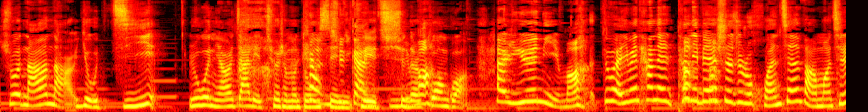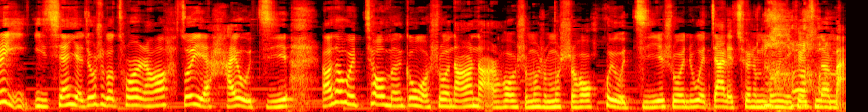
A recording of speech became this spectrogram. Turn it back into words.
说哪哪哪有急，如果你要是家里缺什么东西，你可以去那儿逛逛。”他约你吗？对，因为他那他那边是就是还迁房嘛，其实以以前也就是个村儿，然后所以还有急，然后他会敲门跟我说哪儿哪儿，然后什么什么时候会有急，说如果家里缺什么东西，你可以去那儿买。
